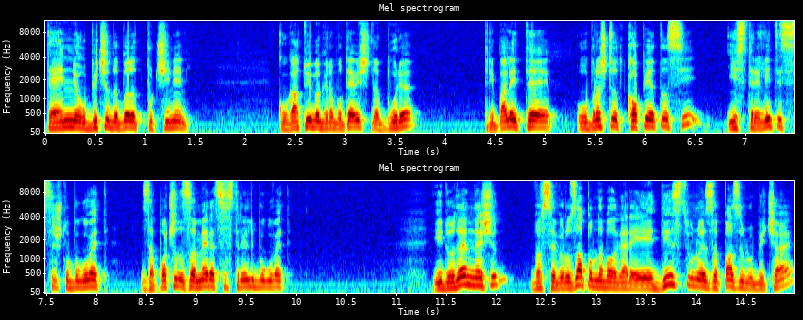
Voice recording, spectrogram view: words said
Те не обичат да бъдат подчинени. Когато има грамотевична буря, трибалите обръщат копията си и стрелите си срещу боговете. Започват да замерят със стрели боговете. И до ден днешен в северо-западна България единствено е запазен обичая,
